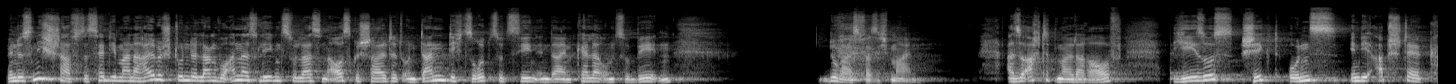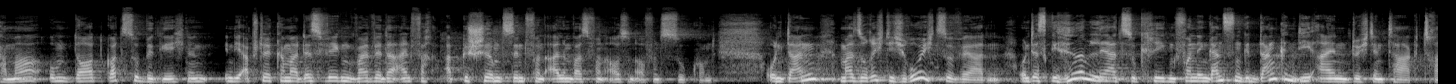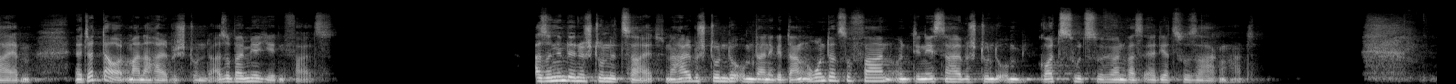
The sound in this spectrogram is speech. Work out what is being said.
Wenn du es nicht schaffst, das Handy mal eine halbe Stunde lang woanders liegen zu lassen, ausgeschaltet und dann dich zurückzuziehen in deinen Keller, um zu beten, du weißt, was ich meine. Also achtet mal darauf, Jesus schickt uns in die Abstellkammer, um dort Gott zu begegnen. In die Abstellkammer deswegen, weil wir da einfach abgeschirmt sind von allem, was von außen auf uns zukommt. Und dann mal so richtig ruhig zu werden und das Gehirn leer zu kriegen von den ganzen Gedanken, die einen durch den Tag treiben. Ja, das dauert mal eine halbe Stunde. Also bei mir jedenfalls. Also nimm dir eine Stunde Zeit, eine halbe Stunde, um deine Gedanken runterzufahren und die nächste halbe Stunde, um Gott zuzuhören, was er dir zu sagen hat.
